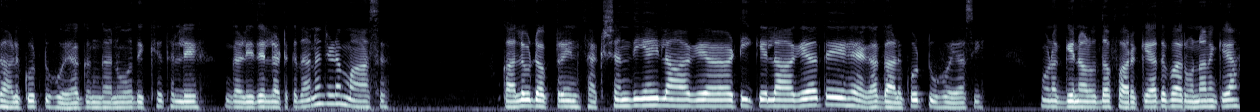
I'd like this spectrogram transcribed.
ਗਲ ਘੁੱਟ ਹੋਇਆ ਗੰਗਾ ਨੂੰ। ਉਹ ਦੇਖੇ ਥੱਲੇ ਗਲੇ ਦੇ ਲਟਕਦਾ ਨਾ ਜਿਹੜਾ ਮਾਸ। ਕੱਲ ਉਹ ਡਾਕਟਰ ਇਨਫੈਕਸ਼ਨ ਦੀਆਂ ਹੀ ਲਾ ਗਿਆ, ਟੀਕੇ ਲਾ ਗਿਆ ਤੇ ਹੈਗਾ ਗਲ ਘੁੱਟੂ ਹੋਇਆ ਸੀ। ਹੁਣ ਅੱਗੇ ਨਾਲ ਉਹਦਾ ਫ਼ਰਕ ਆ ਤੇ ਪਰ ਉਹਨਾਂ ਨੇ ਕਿਹਾ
